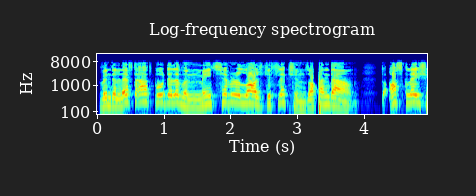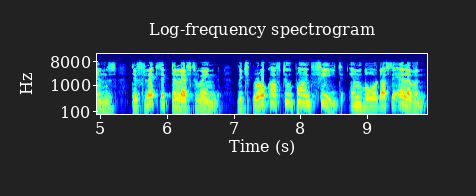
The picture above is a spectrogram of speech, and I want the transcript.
When the left outboard elevon made several large deflections up and down, the oscillations deflected the left wing, which broke off 2 point feet inboard of the elevon.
